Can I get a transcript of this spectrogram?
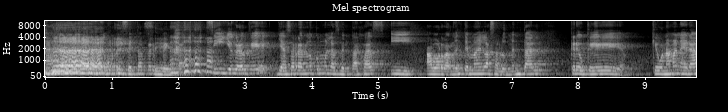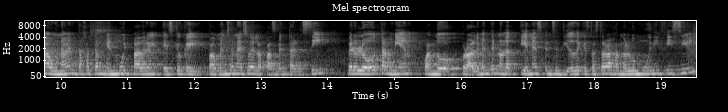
Ah, la receta Sí. perfecta. Sí. yo creo que ya cerrando como las ventajas y abordando el tema de la salud mental, creo que, que una manera o una ventaja también muy padre es que, ok, Pau menciona eso de la paz mental, sí, pero luego también cuando probablemente no la tienes en sentido de que estás trabajando algo muy difícil,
